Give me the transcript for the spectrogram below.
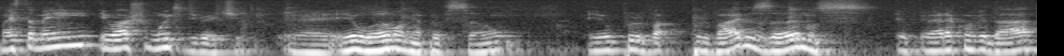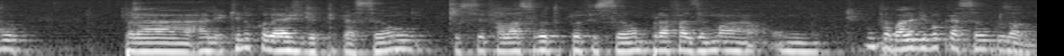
Mas também eu acho muito divertido. É, eu amo a minha profissão. Eu por, por vários anos eu, eu era convidado para aqui no colégio de aplicação você falar sobre a tua profissão para fazer uma, um, tipo, um trabalho de vocação com os alunos.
